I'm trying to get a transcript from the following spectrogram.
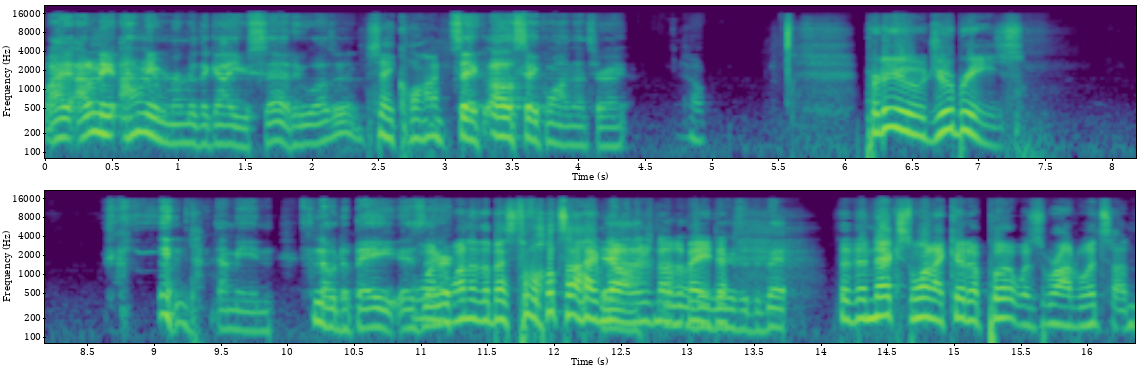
I, I don't even, I don't even remember the guy you said. Who was it? Saquon, Sa- oh, Saquon. That's right. Purdue, Drew Brees, I mean, it's no debate, is one, there? one of the best of all time. Yeah, no, there's no debate. There's a debate. The, the next one I could have put was Rod Woodson.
